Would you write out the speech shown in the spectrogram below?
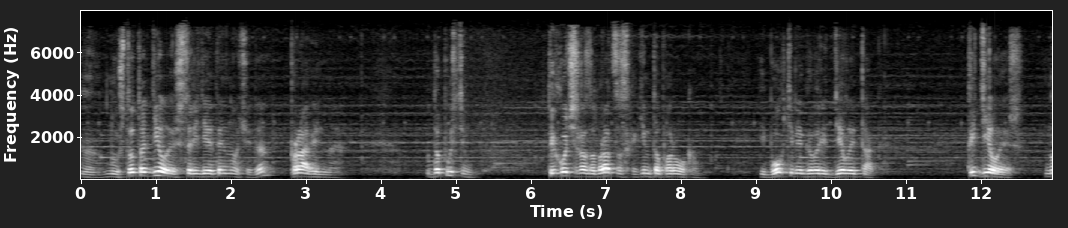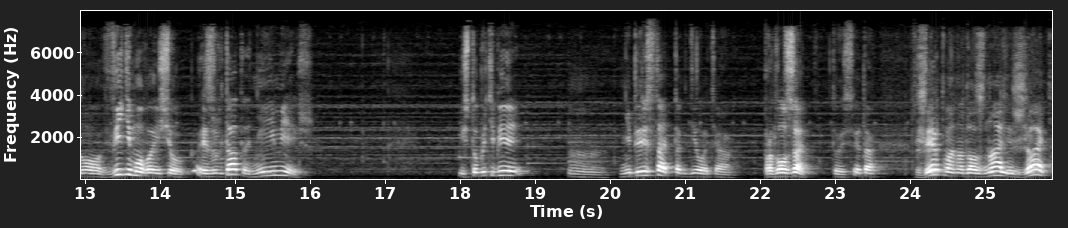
э, ну, что-то делаешь среди этой ночи, да? Правильное. Допустим, ты хочешь разобраться с каким-то пороком. И Бог тебе говорит, делай так. Ты делаешь, но видимого еще результата не имеешь. И чтобы тебе э, не перестать так делать, а продолжать. То есть эта жертва, она должна лежать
